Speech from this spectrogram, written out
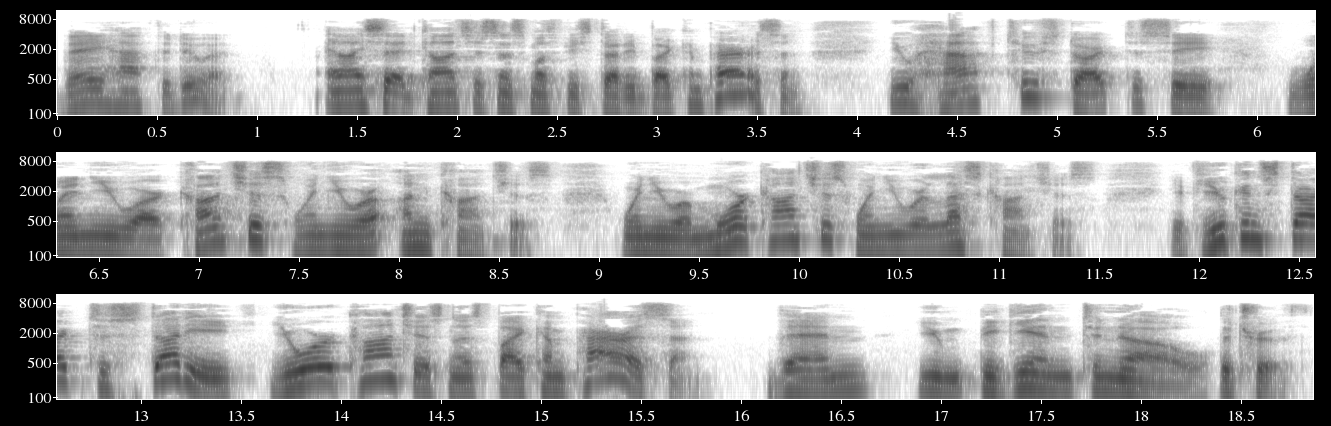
they have to do it. And I said consciousness must be studied by comparison. You have to start to see when you are conscious, when you are unconscious, when you are more conscious, when you are less conscious. If you can start to study your consciousness by comparison, then you begin to know the truth.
